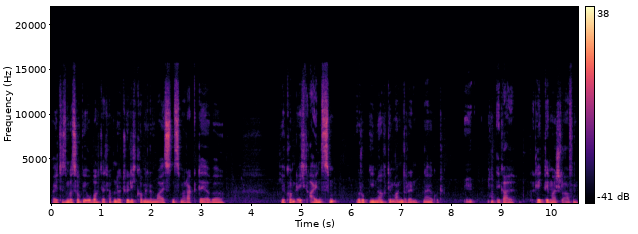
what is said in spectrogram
Weil ich das mal so beobachtet habe. Natürlich kommen dann meistens Smaragde, aber hier kommt echt eins Rubin nach dem anderen. Naja gut. Egal. Leg dich mal schlafen.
